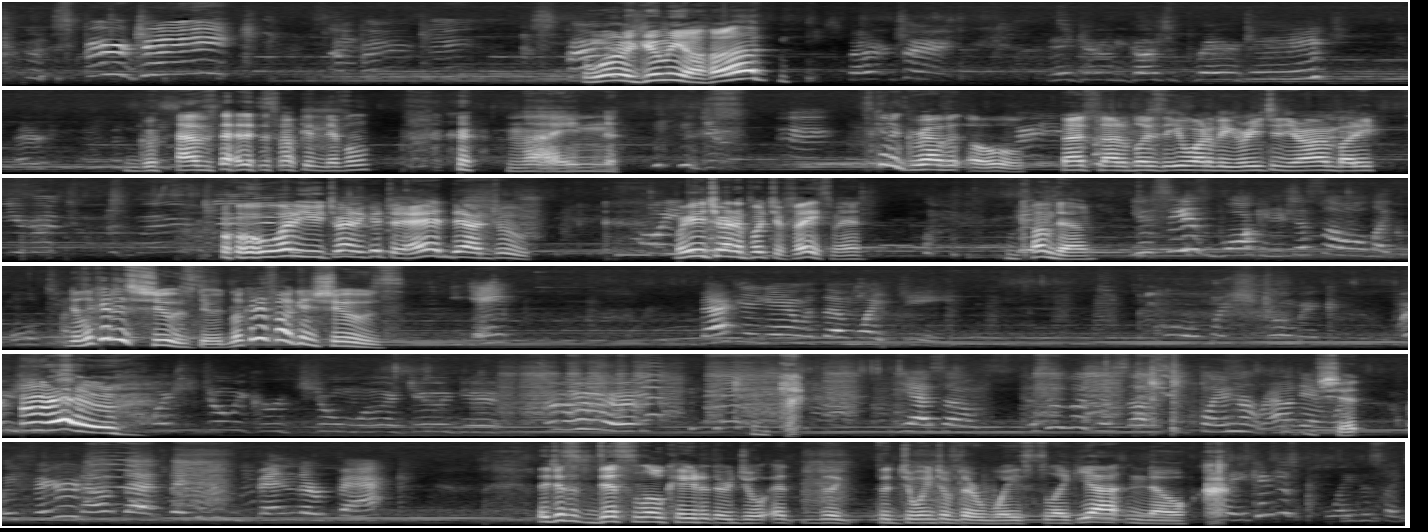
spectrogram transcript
You wanna give me a hug? Spare change! Hey dude, you got some spare change? Grabs at his fucking nipple. Mine. It's gonna grab it. Oh, that's not a place that you want to be reaching your arm, buddy. what are you trying to get your head down to? Where are you trying to put your face, man? Calm down. You see us walking, it's just all like old time. You look at his shoes, dude. Look at his fucking shoes. Yank. Back again with them white jeans. Oh, my stomach. My, Oh. my stomach hurts so much. yeah, so this is what just us playing around and Shit. We, we figured out that they can just bend their back. They just dislocated their jo- at the the joint of their waist. Like, yeah, no. But you can just play this like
